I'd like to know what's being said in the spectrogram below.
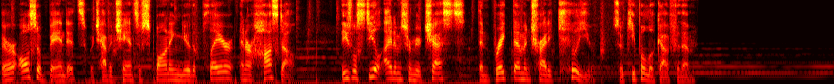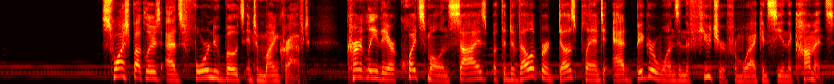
There are also bandits, which have a chance of spawning near the player and are hostile. These will steal items from your chests, then break them and try to kill you, so keep a lookout for them. Swashbucklers adds four new boats into Minecraft. Currently, they are quite small in size, but the developer does plan to add bigger ones in the future from what I can see in the comments.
